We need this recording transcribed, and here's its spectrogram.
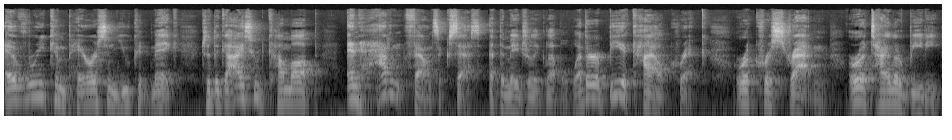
every comparison you could make to the guys who'd come up and hadn't found success at the major league level, whether it be a Kyle Crick or a Chris Stratton or a Tyler Beede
